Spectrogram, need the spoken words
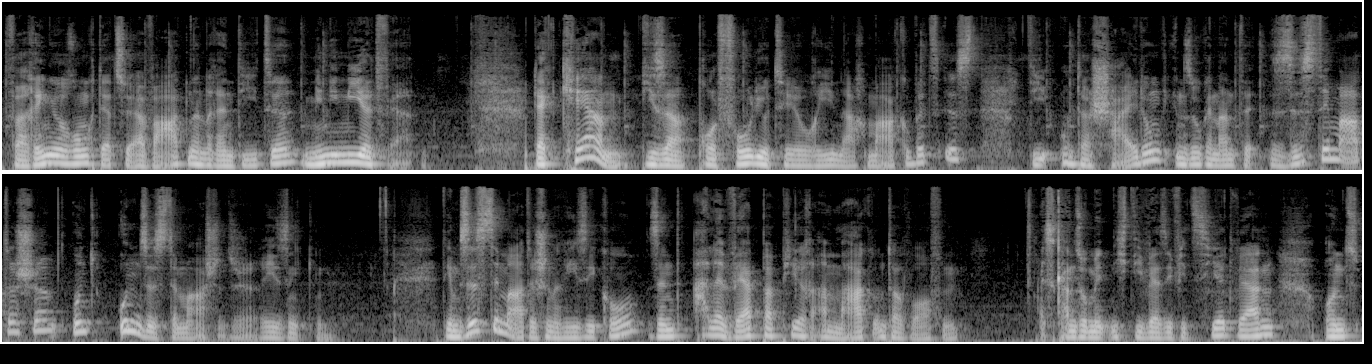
Verringerung der zu erwartenden Rendite minimiert werden. Der Kern dieser Portfoliotheorie nach Markowitz ist die Unterscheidung in sogenannte systematische und unsystematische Risiken. Dem systematischen Risiko sind alle Wertpapiere am Markt unterworfen. Es kann somit nicht diversifiziert werden und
